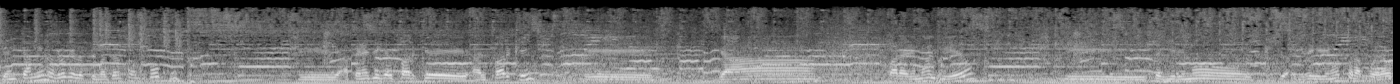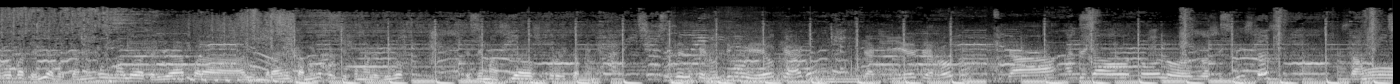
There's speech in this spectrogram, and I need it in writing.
ya en camino, creo que los que faltan son pocos. Eh, apenas llegué al parque, al parque, eh, ya pararemos el video y seguiremos, seguiremos para poder ahorrar batería, porque ando muy mal de batería para alumbrar el camino, porque como les digo, es demasiado oscuro el camino. Este es el penúltimo video que hago, de aquí desde Rosso, ya han llegado todos los ciclistas, estamos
